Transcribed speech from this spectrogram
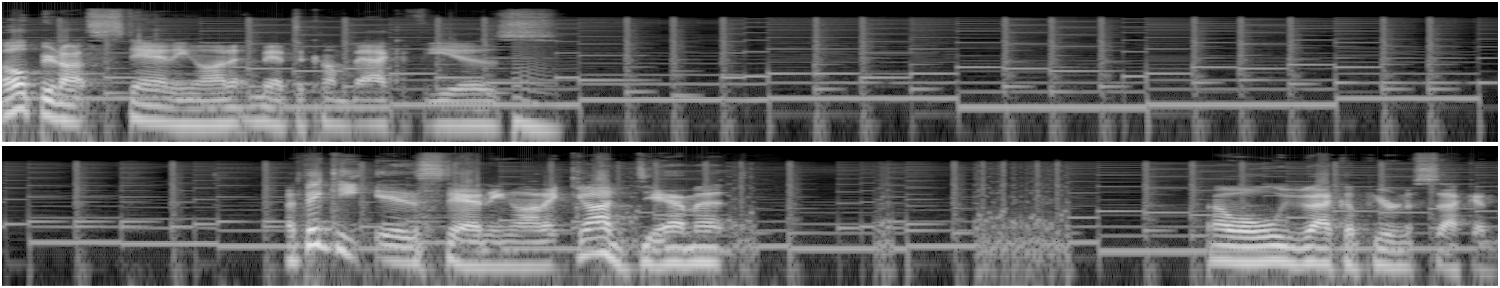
I hope you're not standing on it and may have to come back if he is. I think he is standing on it. God damn it. Oh, well, we'll be back up here in a second.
